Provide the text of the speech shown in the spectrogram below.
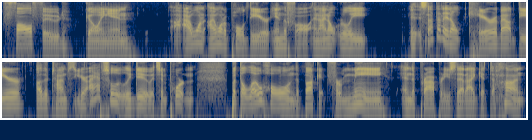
fall food going in, I, want I want to pull deer in the fall, and I don't really. It's not that I don't care about deer other times of the year. I absolutely do. It's important, but the low hole in the bucket for me and the properties that I get to hunt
